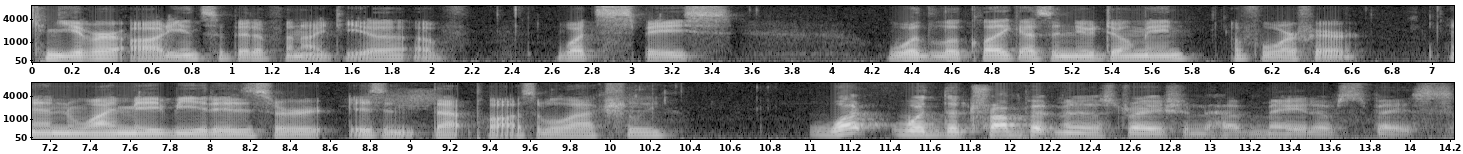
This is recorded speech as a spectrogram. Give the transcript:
can you give our audience a bit of an idea of what space would look like as a new domain of warfare and why maybe it is or isn't that plausible actually? What would the Trump administration have made of space?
